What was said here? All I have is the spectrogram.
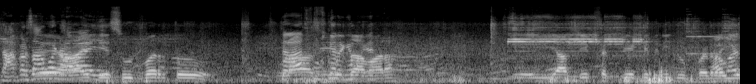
साकर साहब का तो ढाबा है ये। शूट पर तो। हमारा। ये आप देख सकते हैं कितनी धूप पड़ रही है।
